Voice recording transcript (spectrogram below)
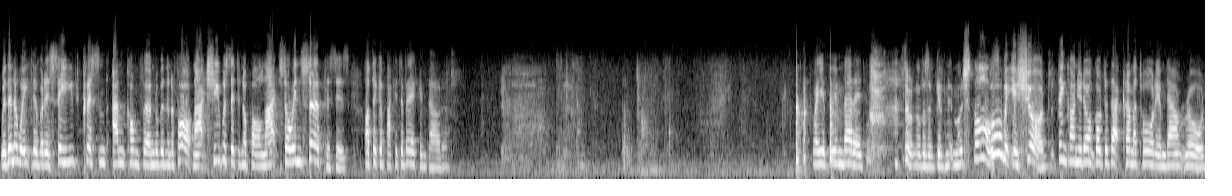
Within a week, they were received, christened, and confirmed. and Within a fortnight, she was sitting up all night, sewing surplices. I'll take a packet of baking powder. Where you being buried? I don't know that I've given it much thought. Oh, but you should. Think on you don't go to that crematorium down the road.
